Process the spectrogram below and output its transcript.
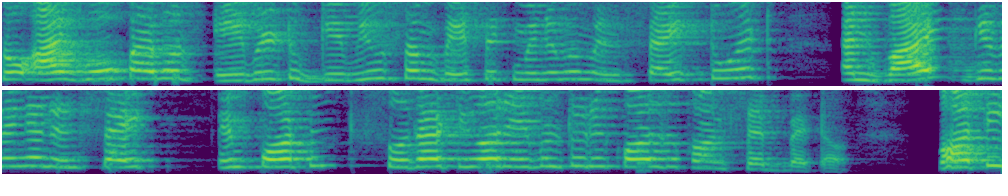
so i hope i was able to give you some basic minimum insight to it and why is giving an insight important so that you are able to recall the concept better बहुत ही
